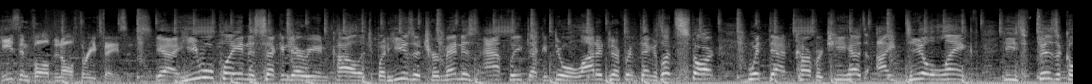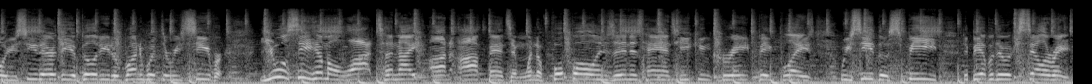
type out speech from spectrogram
he's involved in all three phases. Yeah, he will play in the secondary in college, but he is a tremendous athlete that can do a lot of different things. Let's start with that coverage. He has ideal length. He's physical. You see there the ability to run with the receiver. You will see him a lot tonight on offense, and when the football is in his hands, he can create big plays. We see the speed to be able to accelerate.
